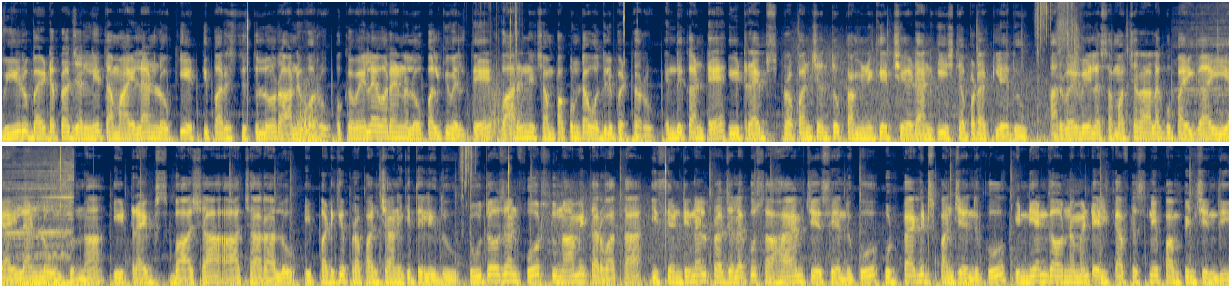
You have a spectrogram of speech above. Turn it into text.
వీరు బయట ప్రజల్ని తమ ఐలాండ్లోకి ఎట్టి పరిస్థితుల్లో రానివ్వరు. ఒకవేళ ఎవరైనా లోపలికి వెళ్తే వారిని చంపకుండా వదిలిపెట్టరు. ఎందుకంటే ఈ ట్రైబ్స్ ప్రపంచంతో కమ్యూనికేట్ చేయడానికి ఇష్టపడట్లేదు. అరవై వేల సంవత్సరాలకు పైగా ఈ ఐలాండ్లో ఉంటున్న ఈ ట్రైబ్స్ భాష ఆచారాలు ఇప్పటికీ ప్రపంచానికి తెలీదు. టూ థౌజండ్ ఫోర్ సునామీ తర్వాత ఈ సెంటినల్ ప్రజలకు సహాయం చేసేందుకు ఫుడ్ ప్యాకెట్స్ పంచేందుకు ఇండియన్ గవర్నమెంట్ హెలికాప్టర్స్ని పంపించింది.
